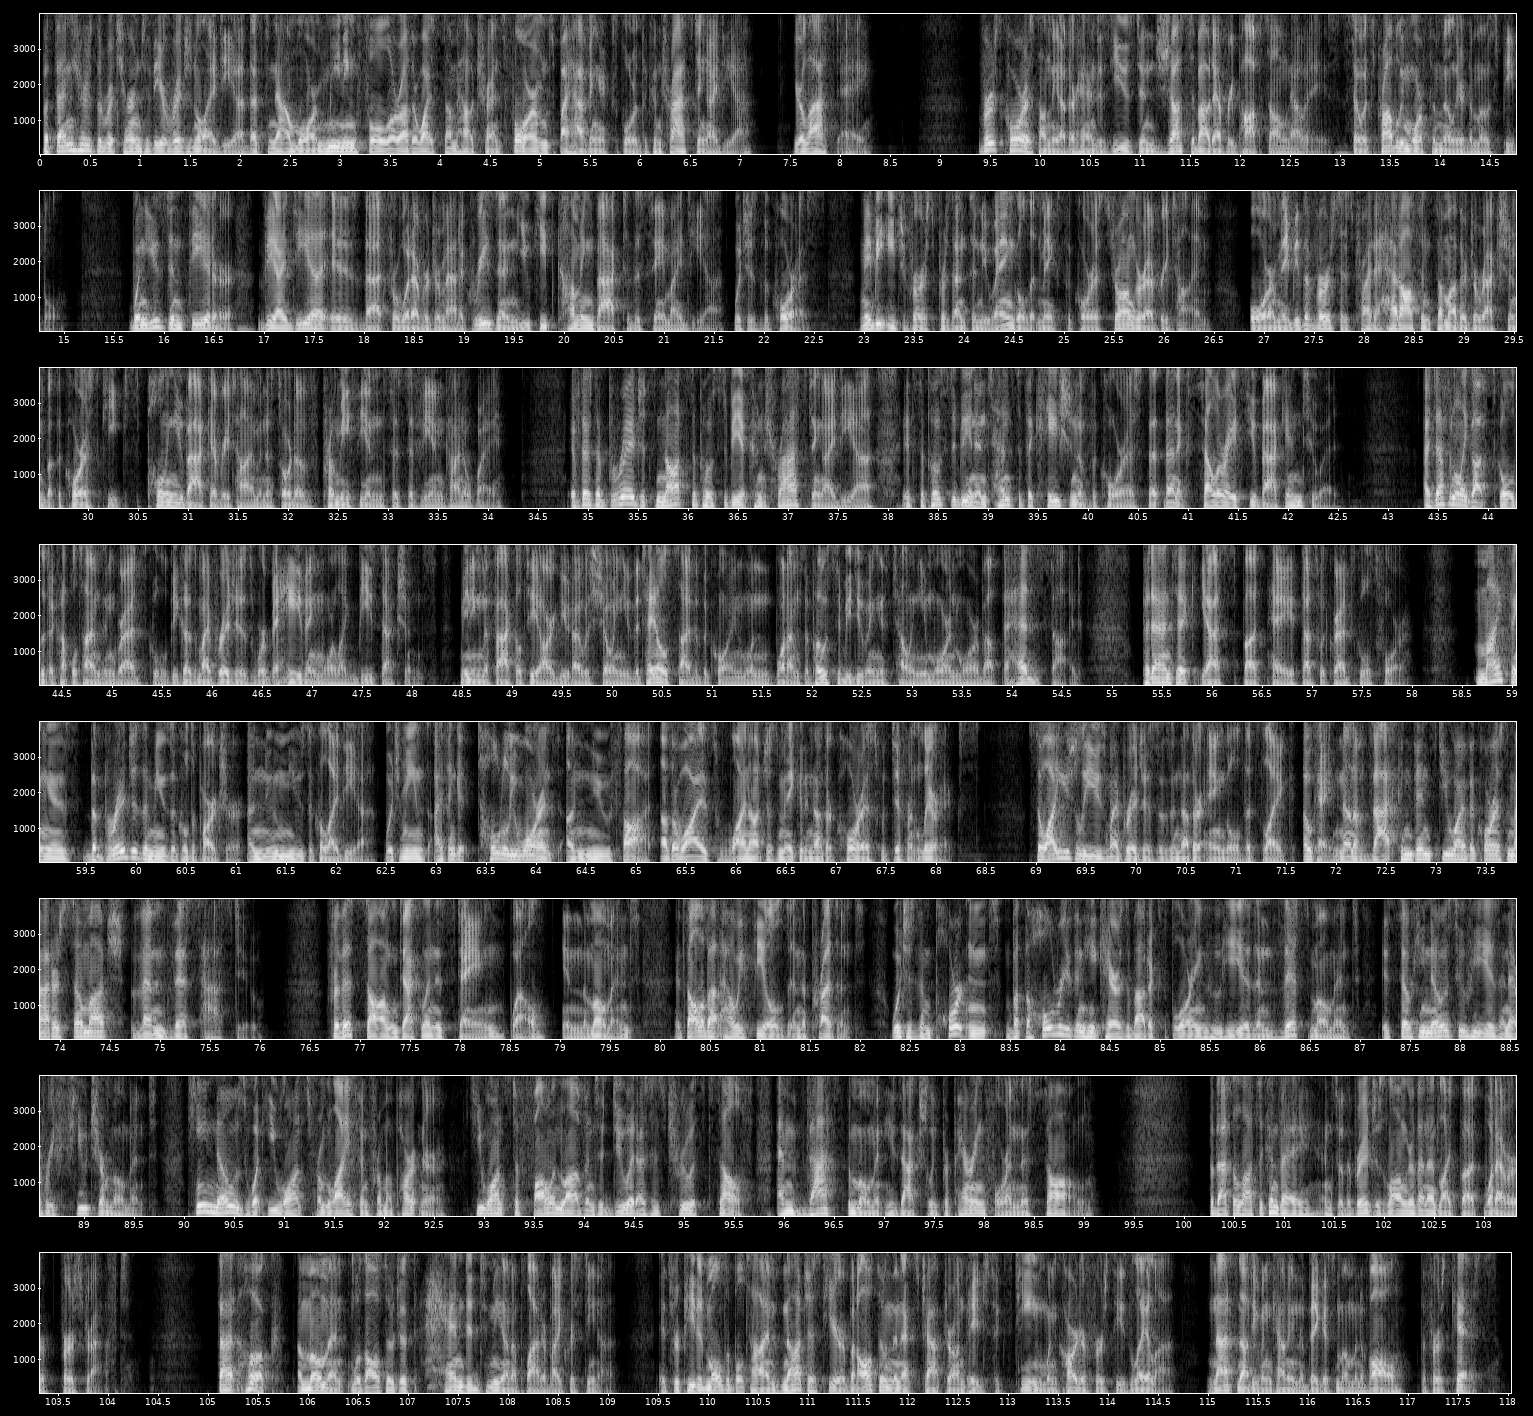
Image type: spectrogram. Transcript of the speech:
But then here's the return to the original idea that's now more meaningful or otherwise somehow transformed by having explored the contrasting idea. Your last A. Verse chorus, on the other hand, is used in just about every pop song nowadays, so it's probably more familiar to most people. When used in theater, the idea is that for whatever dramatic reason, you keep coming back to the same idea, which is the chorus. Maybe each verse presents a new angle that makes the chorus stronger every time. Or maybe the verses try to head off in some other direction, but the chorus keeps pulling you back every time in a sort of Promethean, Sisyphean kind of way. If there's a bridge, it's not supposed to be a contrasting idea, it's supposed to be an intensification of the chorus that then accelerates you back into it. I definitely got scolded a couple times in grad school because my bridges were behaving more like B sections, meaning the faculty argued I was showing you the tails side of the coin when what I'm supposed to be doing is telling you more and more about the heads side. Pedantic, yes, but hey, that's what grad school's for. My thing is, the bridge is a musical departure, a new musical idea, which means I think it totally warrants a new thought. Otherwise, why not just make it another chorus with different lyrics? So I usually use my bridges as another angle that's like, okay, none of that convinced you why the chorus matters so much, then this has to. For this song, Declan is staying, well, in the moment. It's all about how he feels in the present, which is important, but the whole reason he cares about exploring who he is in this moment is so he knows who he is in every future moment. He knows what he wants from life and from a partner. He wants to fall in love and to do it as his truest self, and that's the moment he's actually preparing for in this song. But that's a lot to convey, and so the bridge is longer than I'd like, but whatever, first draft. That hook, a moment, was also just handed to me on a platter by Christina. It's repeated multiple times, not just here, but also in the next chapter on page 16 when Carter first sees Layla. And that's not even counting the biggest moment of all the first kiss.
